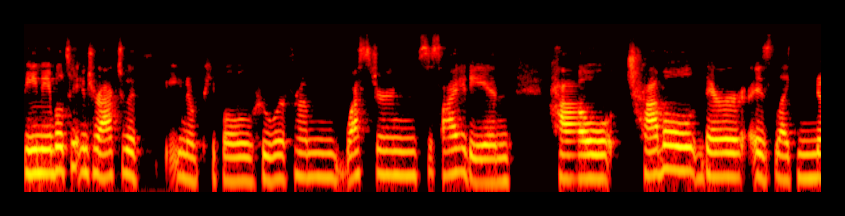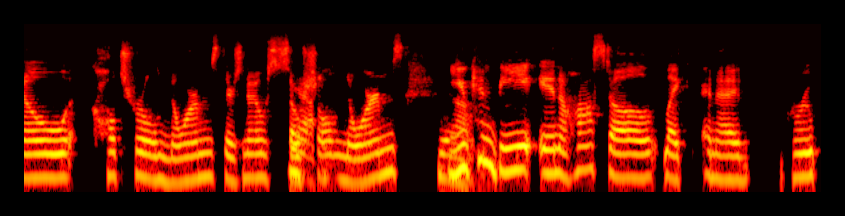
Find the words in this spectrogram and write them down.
being able to interact with you know people who were from western society and how travel there is like no cultural norms there's no social yeah. norms yeah. you can be in a hostel like in a group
